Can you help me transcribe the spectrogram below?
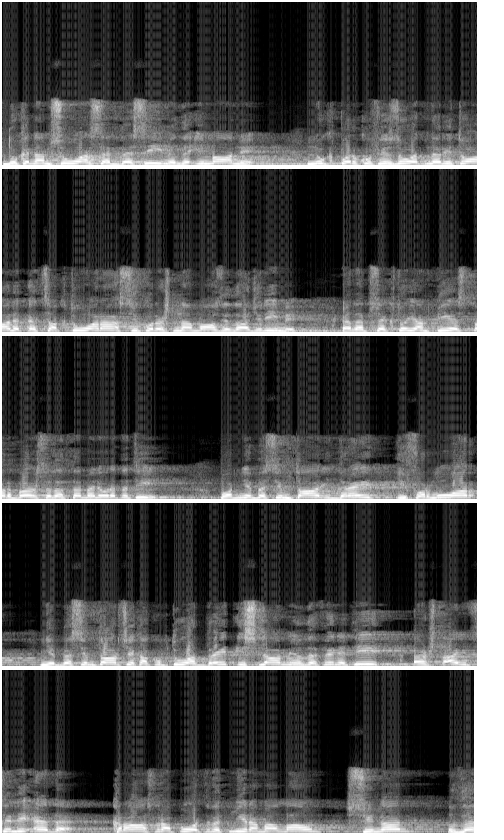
duke na mësuar se besimi dhe imani nuk përkufizohet në ritualet e caktuara sikur është namazi dhe agjërimi, edhe pse këto janë pjesë përbërëse dhe themelore të tij. Por një besimtar i drejtë, i formuar, një besimtar që e ka kuptuar drejt Islamin dhe fenë e tij, është ai i cili edhe krahas raporteve të mira me Allahun, synon dhe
